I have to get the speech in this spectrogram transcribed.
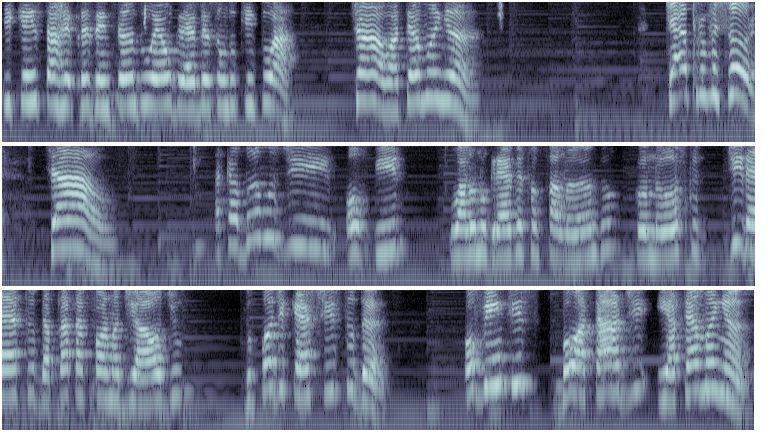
E quem está representando é o Greverson do Quinto A. Tchau, até amanhã. Tchau, professora. Tchau. Acabamos de ouvir o aluno Greverson falando conosco direto da plataforma de áudio do podcast Estudantes. Ouvintes, boa tarde e até amanhã.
